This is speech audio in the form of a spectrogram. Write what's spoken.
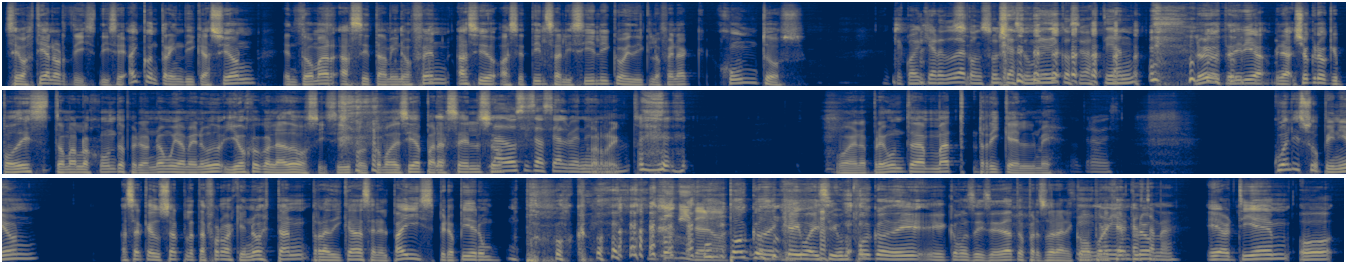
Sebastián Ortiz, dice, ¿hay contraindicación en tomar acetaminofén, ácido acetil salicílico y diclofenac juntos? De cualquier duda, consulte a su médico, Sebastián. Luego te diría, mira, yo creo que podés tomarlos juntos, pero no muy a menudo, y ojo con la dosis, ¿sí? Porque como decía Paracelso... La dosis hacia el veneno. Correcto. Bueno, pregunta Matt Riquelme. Otra vez. ¿Cuál es su opinión acerca de usar plataformas que no están radicadas en el país, pero piden un, un poco, Un poquito, un ¿no? poco de KYC, un poco de, eh, ¿cómo se dice?, de datos personales, como por ejemplo. AirTM o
